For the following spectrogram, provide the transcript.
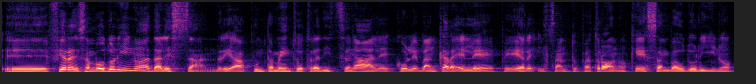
Eh, Fiera di San Baudolino ad Alessandria, appuntamento tradizionale con le bancarelle per il santo patrono che è San Baudolino,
